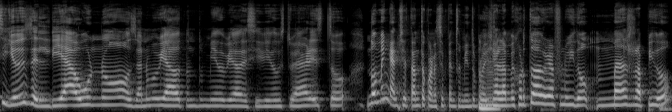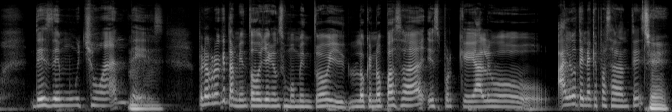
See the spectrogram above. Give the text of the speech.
si yo desde el día uno, o sea, no me hubiera dado tanto miedo, hubiera decidido estudiar esto. No me enganché tanto con ese pensamiento, pero dije, a lo mejor todo habría fluido más rápido desde mucho antes. Pero creo que también todo llega en su momento y lo que no pasa es porque algo, algo tenía que pasar antes. Sí.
